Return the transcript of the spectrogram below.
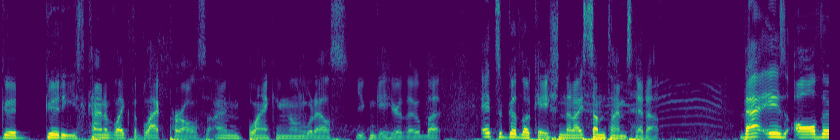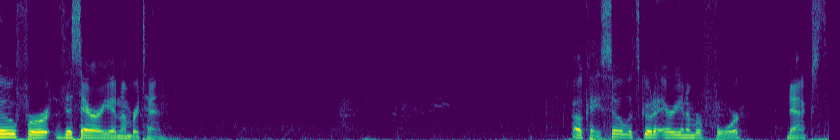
good goodies, kind of like the black pearls. I'm blanking on what else you can get here though, but it's a good location that I sometimes hit up. That is all though for this area number 10. Okay, so let's go to area number four next.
